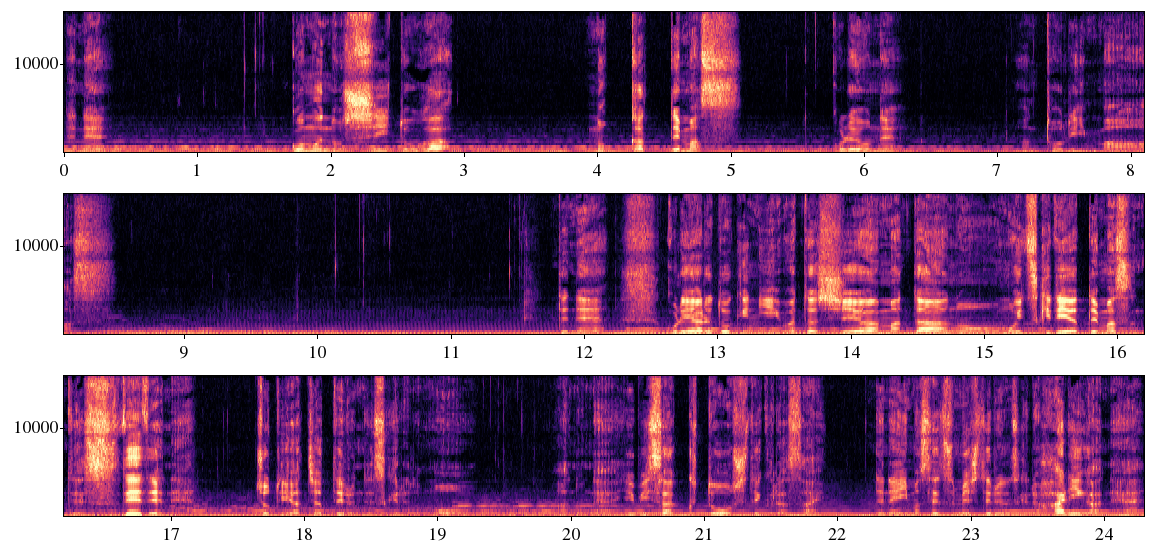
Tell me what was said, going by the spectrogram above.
い。でねゴムのシートが乗っかってます。これをね取ります。でねこれやるときに私はまたあの思いつきでやってますんで素手でねちょっとやっちゃってるんですけれどもあのね指サックとしてください。でね今説明してるんですけど針がね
